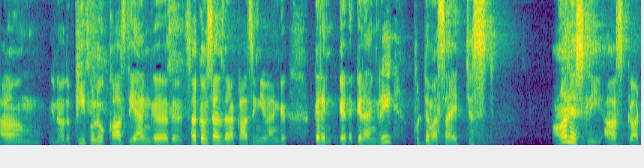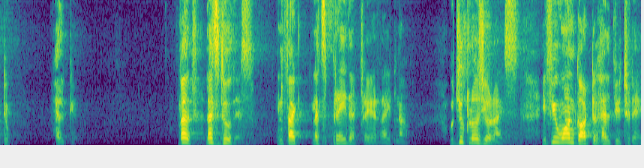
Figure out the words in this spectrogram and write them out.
Um, know, the people who cause the anger, the circumstances that are causing you anger, get, get, get angry, put them aside. Just honestly ask God to help you. Well, let's do this. In fact, let's pray that prayer right now. Would you close your eyes? If you want God to help you today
